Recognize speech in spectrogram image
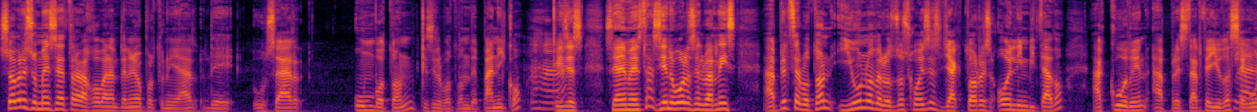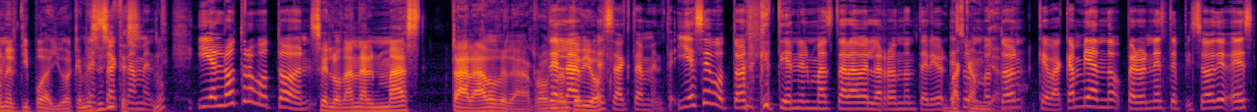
sobre su mesa de trabajo van a tener oportunidad de usar un botón, que es el botón de pánico, que dices, se me está haciendo bolas el barniz, aprietas el botón y uno de los dos jueces, Jack Torres o el invitado, acuden a prestarte ayuda según el tipo de ayuda que necesites. Exactamente. Y el otro botón... Se lo dan al más tarado de la ronda anterior. Exactamente. Y ese botón que tiene el más tarado de la ronda anterior es un botón que va cambiando, pero en este episodio es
